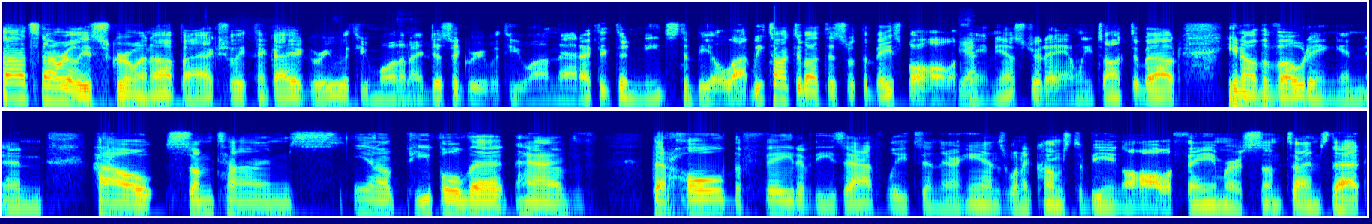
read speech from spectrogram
Uh, it's not really screwing up. I actually think I agree with you more than I disagree with you on that. I think there needs to be a lot. We talked about this with the Baseball Hall of yep. Fame yesterday, and we talked about you know the voting and and how sometimes you know people that have that hold the fate of these athletes in their hands when it comes to being a Hall of Famer. Sometimes that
